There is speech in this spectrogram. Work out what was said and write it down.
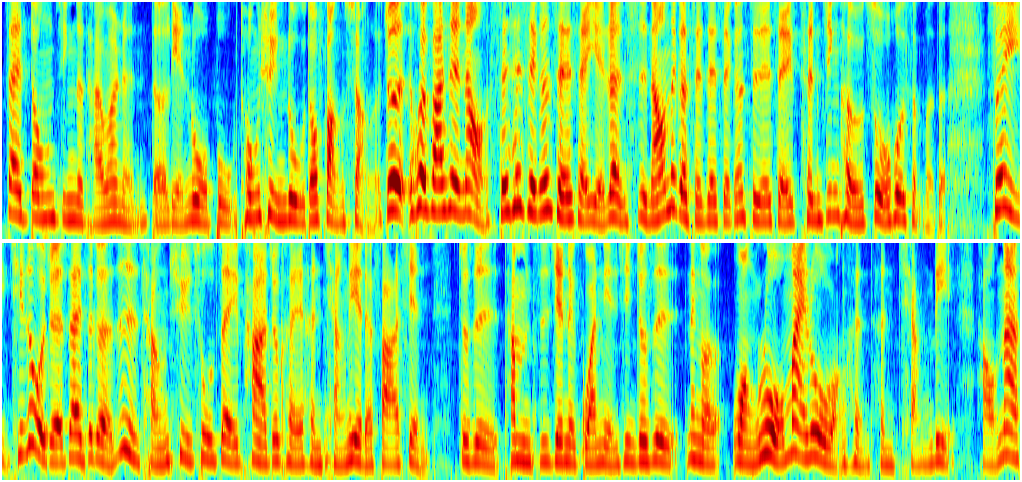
在东京的台湾人的联络簿、通讯录都放上了，就是会发现那种谁谁谁跟谁谁也认识，然后那个谁谁谁跟谁谁谁曾经合作或什么的。所以其实我觉得在这个日常去处这一趴就可以很强烈的发现。就是他们之间的关联性，就是那个网络脉络网很很强烈。好，那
